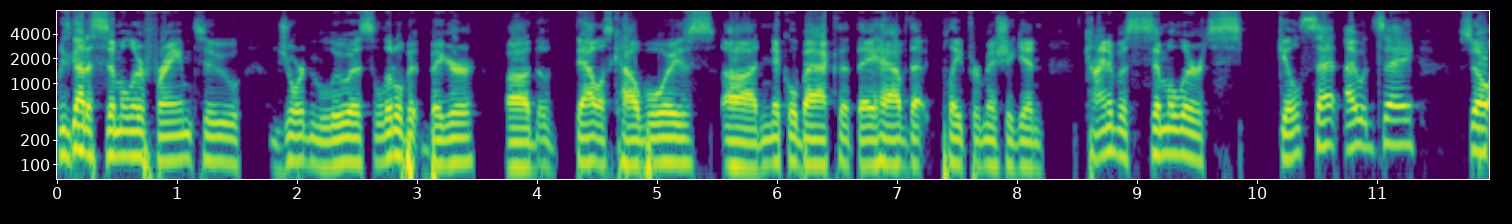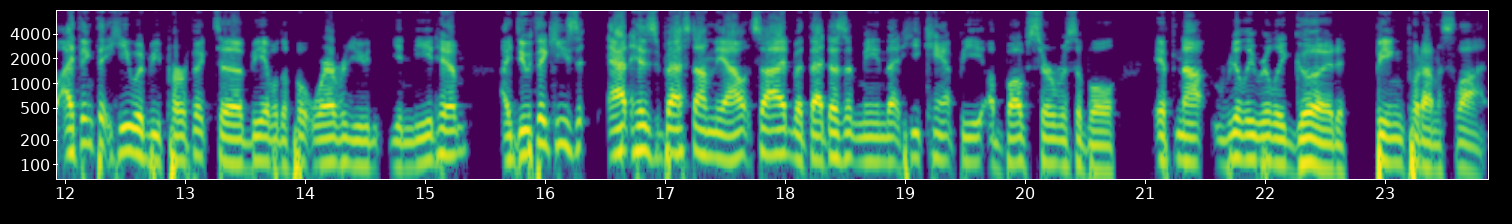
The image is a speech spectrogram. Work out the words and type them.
he's got a similar frame to jourdan lewis a little bit bigger uh, the Dallas Cowboys uh, nickelback that they have that played for Michigan, kind of a similar skill set, I would say. So I think that he would be perfect to be able to put wherever you you need him. I do think he's at his best on the outside, but that doesn't mean that he can't be above serviceable, if not really, really good, being put on a slot.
